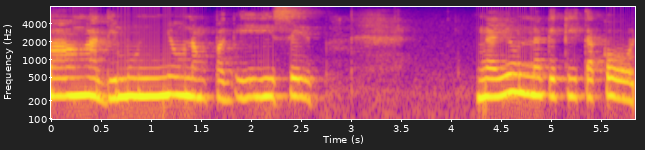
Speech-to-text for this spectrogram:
mga demonyo ng pag-iisip. Ngayon nakikita ko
